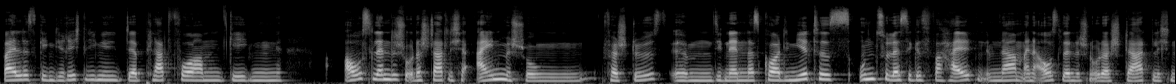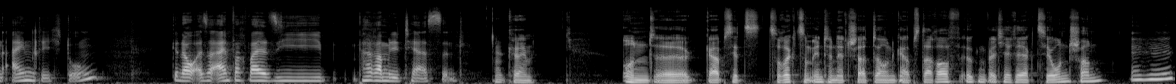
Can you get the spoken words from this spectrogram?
weil es gegen die Richtlinie der Plattform gegen ausländische oder staatliche Einmischung verstößt. Ähm, die nennen das koordiniertes, unzulässiges Verhalten im Namen einer ausländischen oder staatlichen Einrichtung. Genau, also einfach, weil sie Paramilitärs sind. Okay. Und äh, gab es jetzt zurück zum Internet-Shutdown, gab es darauf irgendwelche Reaktionen schon? Mhm.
